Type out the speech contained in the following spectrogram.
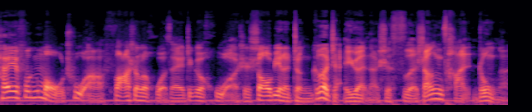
开封某处啊发生了火灾，这个火是烧遍了整个宅院呢，是死伤惨重啊。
